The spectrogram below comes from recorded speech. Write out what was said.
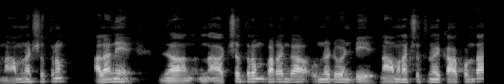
నామనక్షత్రం అలానే నక్షత్రం పరంగా ఉన్నటువంటి నామనక్షత్రమే కాకుండా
